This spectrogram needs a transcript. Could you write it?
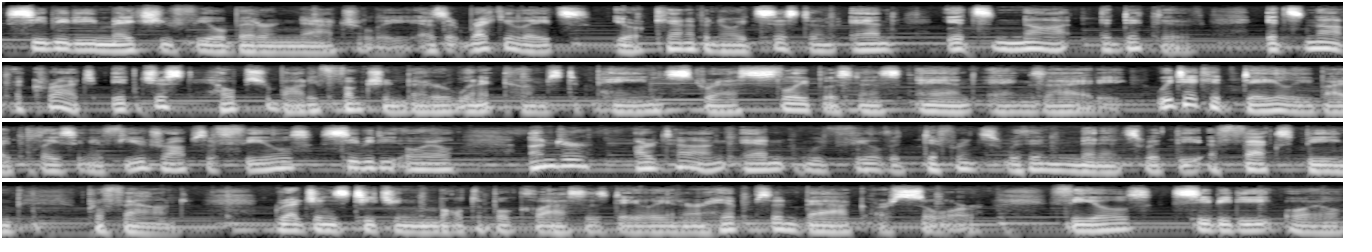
CBD makes you feel better naturally as it regulates your cannabinoid system and it's not addictive. It's not a crutch. It just helps your body function better when it comes to pain, stress, sleeplessness, and anxiety. We take it daily by placing a few drops of Feals CBD oil under our tongue and we feel the difference within minutes with the effects being profound. Gretchen's teaching multiple classes daily and her hips and back are sore. Feals CBD oil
